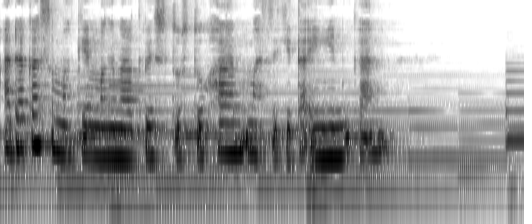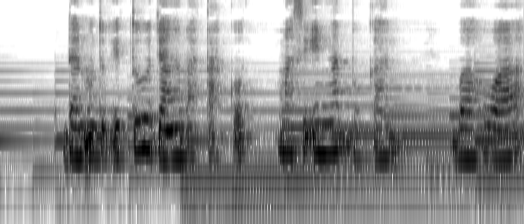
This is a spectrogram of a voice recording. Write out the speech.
Adakah semakin mengenal Kristus Tuhan masih kita inginkan? Dan untuk itu janganlah takut, masih ingat bukan bahwa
